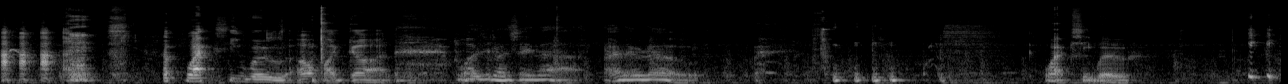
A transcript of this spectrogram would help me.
waxy woo, oh my god. Why did I say that? I don't know. waxy woo.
